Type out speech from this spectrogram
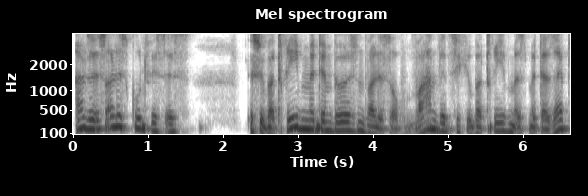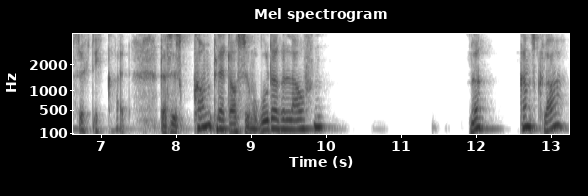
Also ist alles gut, wie es ist. Ist übertrieben mit dem Bösen, weil es auch wahnwitzig übertrieben ist mit der Selbstsüchtigkeit. Das ist komplett aus dem Ruder gelaufen. Ne? Ganz klar.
